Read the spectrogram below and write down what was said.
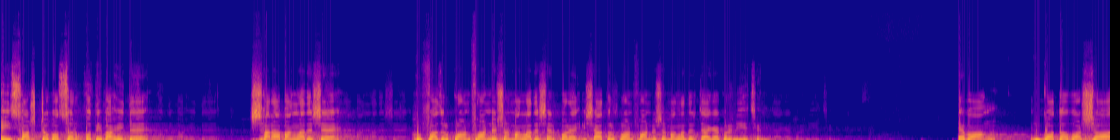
এই ষষ্ঠ বছর অতিবাহিতে সারা বাংলাদেশে হুফাজুল কোরআন ফাউন্ডেশন বাংলাদেশের পরে ইশাআতুল কোরআন ফাউন্ডেশন বাংলাদেশ জায়গা করে নিয়েছেন। এবং গত বছর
